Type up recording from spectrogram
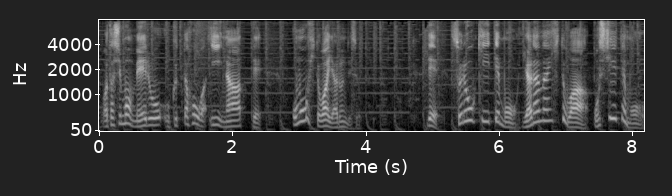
私もメールを送った方がいいなって思う人はやるんですよでそれを聞いてもやらない人は教えても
